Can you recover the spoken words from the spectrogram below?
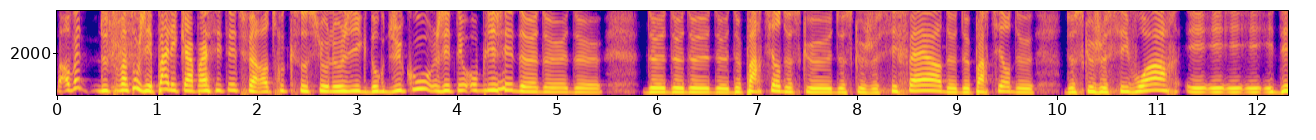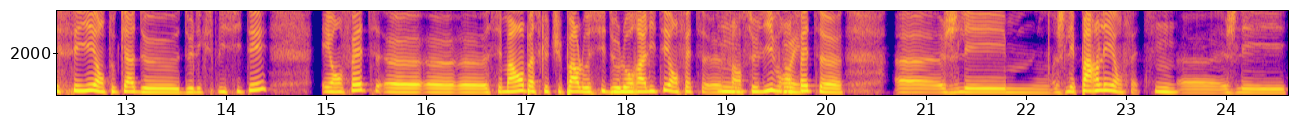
Bah, en fait, de toute façon, j'ai pas les capacités de faire un truc sociologique. Donc, du coup, j'étais obligée de, de, de, de, de, de, partir de ce que, de ce que je sais faire, de, partir de, de ce que je sais voir et, et, et, et d'essayer, en tout cas, de, de l'expliciter. Et en fait, euh, euh, euh, c'est marrant parce que tu parles aussi de l'oralité. En fait, enfin, Mm. ce livre, en fait, euh, euh, je l'ai, hum, je l'ai parlé en fait. Mm. Euh, je l'ai,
